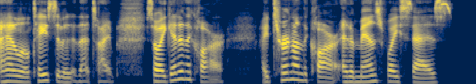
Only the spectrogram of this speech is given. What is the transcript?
I had a little taste of it at that time. So I get in the car, I turn on the car, and a man's voice says,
